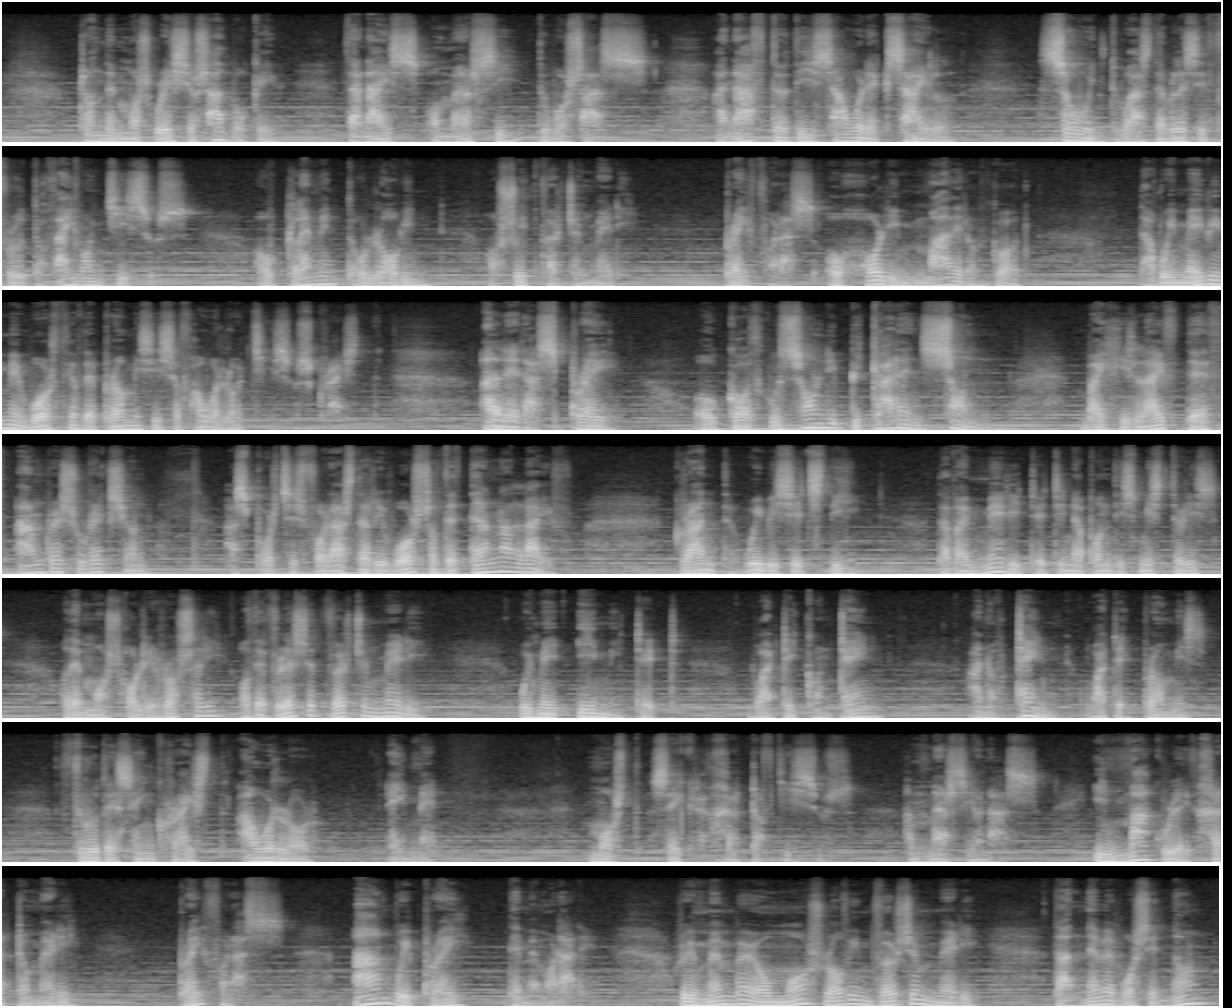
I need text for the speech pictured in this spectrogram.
Turn the most gracious advocate, thine eyes of mercy towards us, and after this our exile, sow into us the blessed fruit of thy born Jesus. O clement, O loving, O sweet Virgin Mary, pray for us, O Holy Mother of God, that we may be made worthy of the promises of our Lord Jesus Christ. And let us pray, O God, whose only begotten Son, by his life, death, and resurrection, has purchased for us the rewards of the eternal life. Grant, we beseech thee, that by meditating upon these mysteries of the Most Holy Rosary of the Blessed Virgin Mary, we may imitate what they contain and obtain what they promise through the same Christ our Lord. Amen. Most Sacred Heart of Jesus, have mercy on us. Immaculate Heart of Mary, pray for us. And we pray the Memorare. Remember, O most loving Virgin Mary, that never was it known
